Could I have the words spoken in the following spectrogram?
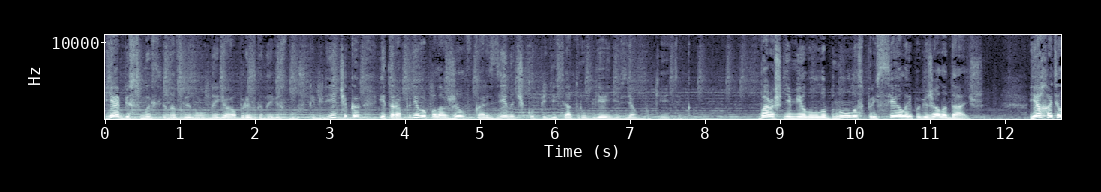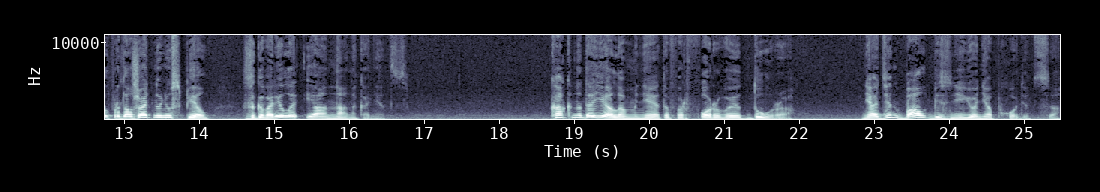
Я бессмысленно взглянул на ее обрызганное веснушками личико и торопливо положил в корзиночку 50 рублей, не взяв букетик. Барышня мило улыбнулась, присела и побежала дальше. Я хотел продолжать, но не успел. Заговорила и она, наконец. Как надоела мне эта фарфоровая дура. Ни один бал без нее не обходится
